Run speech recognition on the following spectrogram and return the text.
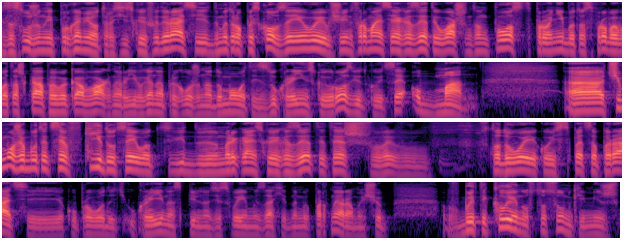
Заслужений пургамьот Російської Федерації Дмитро Песков заявив, що інформація газети Washington Post про нібито спроби ватажка ПВК Вагнер Євгена Пригожина домовитись з українською розвідкою це обман. Е, Чи може бути це вкид у цей от від американської газети теж складової якоїсь спецоперації, яку проводить Україна спільно зі своїми західними партнерами, щоб вбити клин у стосунки між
